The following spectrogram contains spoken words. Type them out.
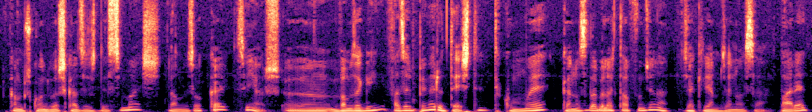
Ficamos com duas casas decimais, damos OK. Senhores, uh, vamos aqui fazer o primeiro teste de como é que a nossa tabela está a funcionar. Já criamos a nossa parede,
